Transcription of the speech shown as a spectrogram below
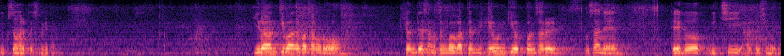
육성할 것입니다. 이러한 기반을 바탕으로 현대상승과 같은 해운 기업 본사를 부산에 대거 유치할 것입니다.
